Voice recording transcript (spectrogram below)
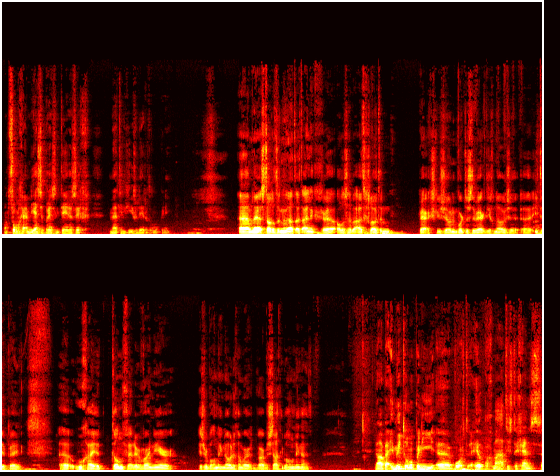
Want sommige MDS'en presenteren zich met een geïsoleerde trombopenie. Um, nou ja, stel dat we inderdaad uiteindelijk uh, alles hebben uitgesloten en per exclusione wordt dus de werkdiagnose uh, ITP. Uh, hoe ga je dan verder? Wanneer is er behandeling nodig en waar, waar bestaat die behandeling uit? Nou, bij immuuntrombopenie wordt heel pragmatisch de grens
